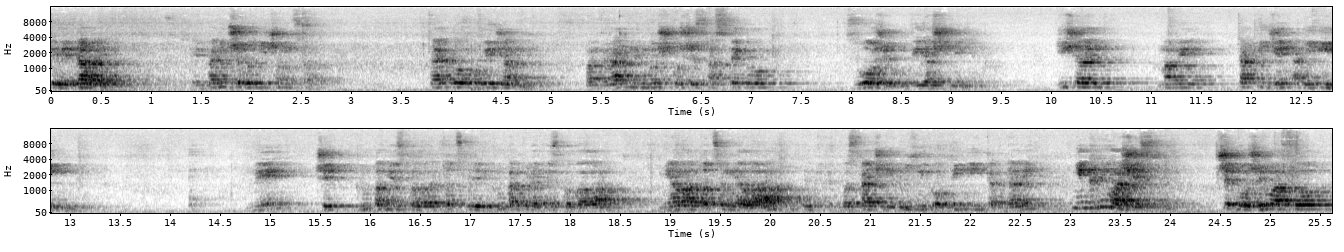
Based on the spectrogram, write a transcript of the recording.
Yy, Dalej. Yy, Pani Przewodnicząca, tak było powiedziane, Pan Radny Mośko 16 złożył wyjaśnienia. Dzisiaj mamy taki dzień, a nie inny. My, czy grupa wnioskowa, to, grupa, która wnioskowała, miała to, co miała w postaci różnych opinii i tak dalej, nie kryła się z tym. Przedłożyła to,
